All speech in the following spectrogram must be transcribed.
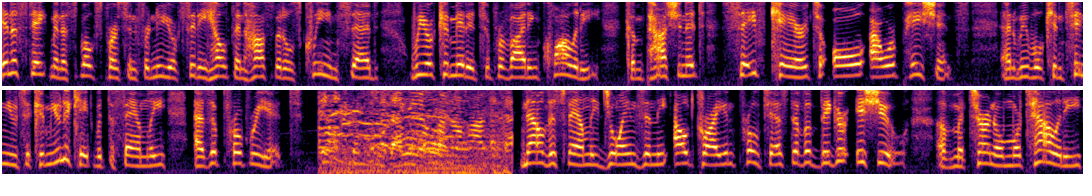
In a statement, a spokesperson for New York City Health and Hospitals Queens said, We are committed to providing quality, compassionate, safe care to all our patients, and we will continue to communicate with the family as appropriate. Now, this family joins in the outcry and protest of a bigger issue of maternal mortality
